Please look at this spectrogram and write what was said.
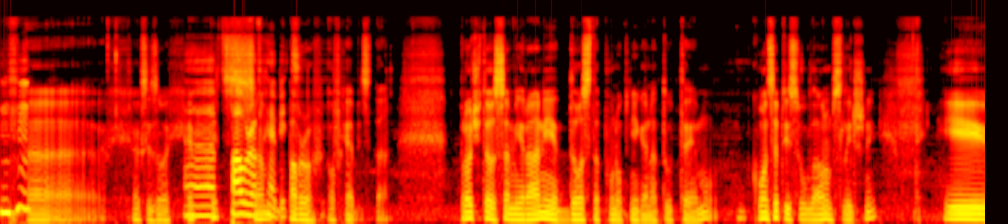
uh, kako se zove? Habits? Power of Some- Habits. Power of, of Habits, da. Pročitao sam i ranije dosta puno knjiga na tu temu. Koncepti su uglavnom slični. I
